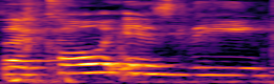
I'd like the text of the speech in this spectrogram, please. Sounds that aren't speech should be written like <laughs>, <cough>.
But Cole is the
